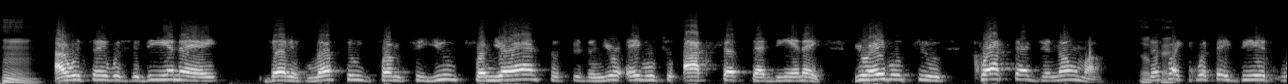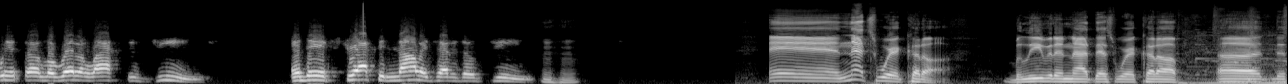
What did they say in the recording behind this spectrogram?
Hmm. I would say it was the DNA that is left to, from to you from your ancestors, and you're able to access that DNA. You're able to crack that genoma, Okay. just like what they did with uh, Loretta Lacks's genes, and they extracted knowledge out of those genes. Mm-hmm. And that's where it cut off. Believe it or not, that's where it cut off. Uh, the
